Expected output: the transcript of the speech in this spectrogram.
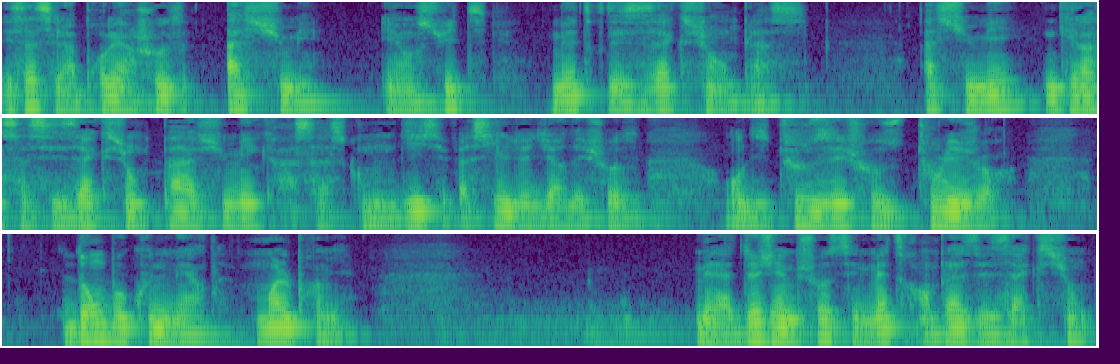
Et ça, c'est la première chose, assumer. Et ensuite, mettre des actions en place. Assumer grâce à ces actions, pas assumer grâce à ce qu'on dit. C'est facile de dire des choses. On dit tous des choses tous les jours, dont beaucoup de merde. Moi, le premier. Mais la deuxième chose, c'est mettre en place des actions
